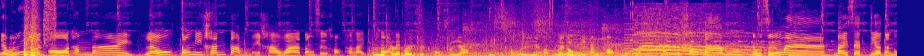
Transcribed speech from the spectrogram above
อย่าเพิ่งเงินอ๋อทำได้ แล้วต้องมีขั้นต่ำไหมคะว่าต้องซื้อของเท่าไหร่คือขอใช้ได้ใบเสร็จของสยามดิสคัฟเวอรี่ครับไม่ต้องมีขั้นต่ำนะครับไม่มีขั้นต่ำหนูซื้อมาใบเสร็จเดียวแต่หนู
